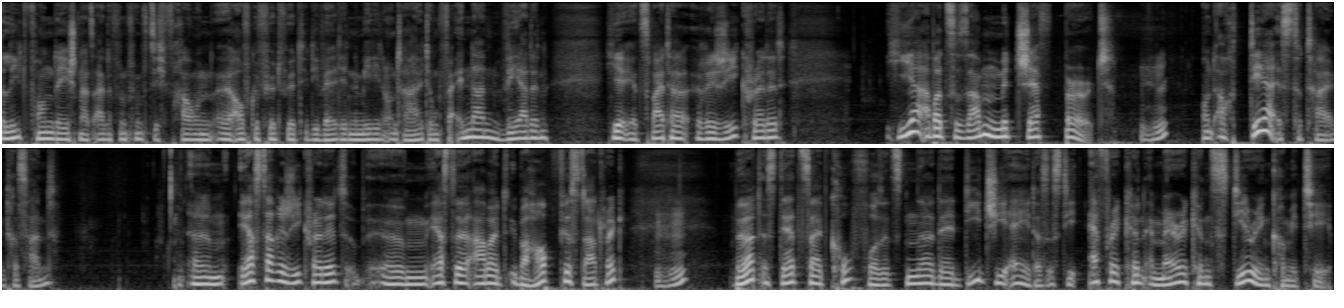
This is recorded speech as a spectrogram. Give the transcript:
the Lead Foundation als eine von 50 Frauen äh, aufgeführt wird, die die Welt in der Medienunterhaltung verändern werden. Hier ihr zweiter Regie-Credit. Hier aber zusammen mit Jeff Bird. Mhm. Und auch der ist total interessant. Ähm, erster Regie-Credit, ähm, erste Arbeit überhaupt für Star Trek. Mhm. Bird ist derzeit Co-Vorsitzender der DGA, das ist die African American Steering Committee.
